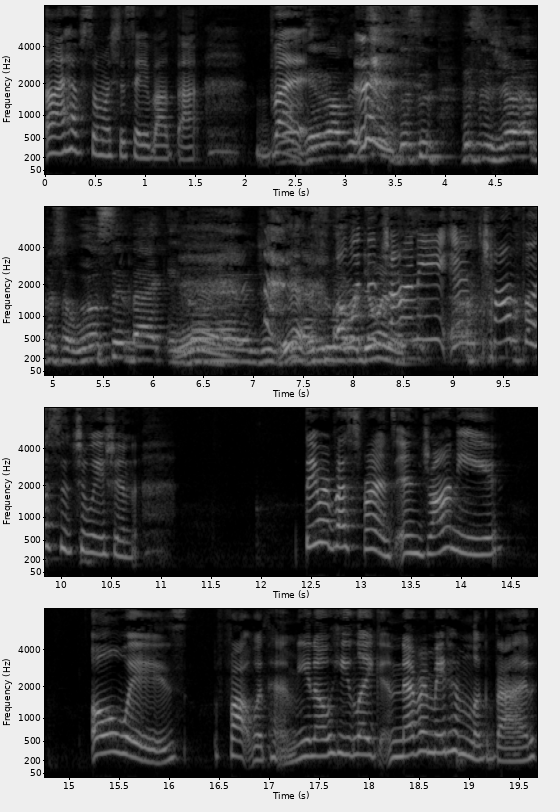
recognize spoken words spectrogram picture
I have so much to say about that. But Get it off your chest. This is this is your episode. We'll sit back and go ahead and just Yeah, this is everything. what But we're with the doing this. Johnny and Ciampa situation, they were best friends, and Johnny always fought with him. You know, he like never made him look bad.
